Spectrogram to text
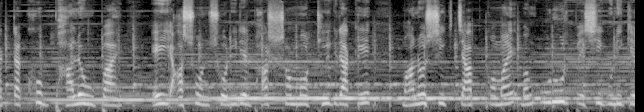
একটা খুব ভালো উপায়। এই আসন শরীরের ভারসাম্য ঠিক রাখে, মানসিক চাপ কমায় এবং উরুর পেশিগুলিকে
